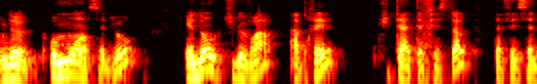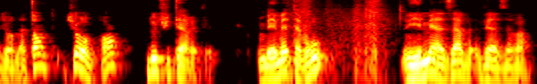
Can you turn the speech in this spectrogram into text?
de au moins 7 jours. Et donc, tu devras, après, tu t'es fait stop, tu as fait 7 jours d'attente, tu reprends d'où tu t'es arrêté. Bémet Amrou, Yémé Azav Azava.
